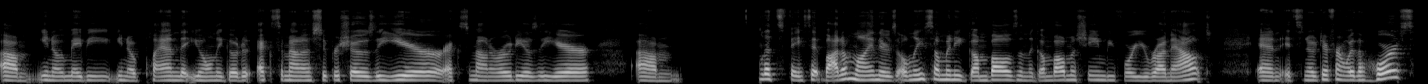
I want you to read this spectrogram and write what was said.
Um, you know, maybe, you know, plan that you only go to X amount of super shows a year or X amount of rodeos a year. Um, let's face it, bottom line, there's only so many gumballs in the gumball machine before you run out. And it's no different with a horse.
